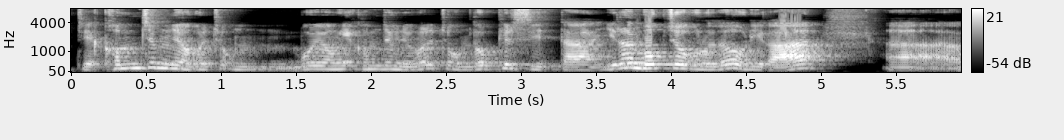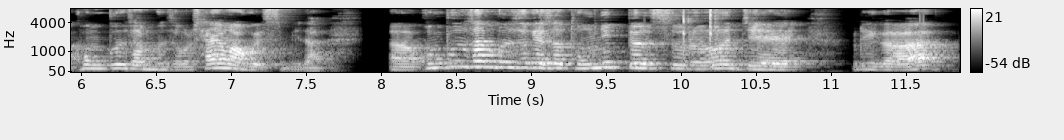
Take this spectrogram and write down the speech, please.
이제 검증력을 조금 모형의 검증력을 조금 높일 수 있다 이런 목적으로도 우리가 아, 공분산 분석을 사용하고 있습니다. 어, 공분산 분석에서 독립 변수는 이제 우리가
